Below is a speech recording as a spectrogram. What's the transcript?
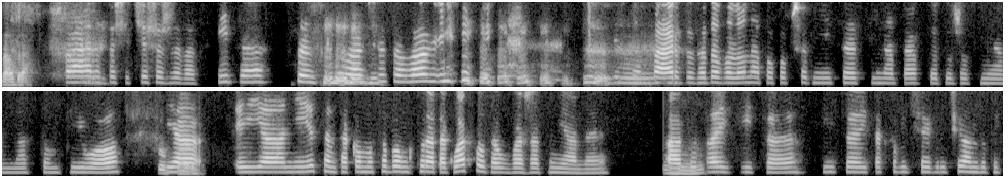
Dobra. Bardzo się cieszę, że Was widzę. Stęskniłam się za Wami. Jestem bardzo zadowolona po poprzedniej sesji. Naprawdę dużo zmian nastąpiło. Super. Ja, ja nie jestem taką osobą, która tak łatwo zauważa zmiany. A Mhm. tutaj widzę, widzę i tak sobie dzisiaj wróciłam do tych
